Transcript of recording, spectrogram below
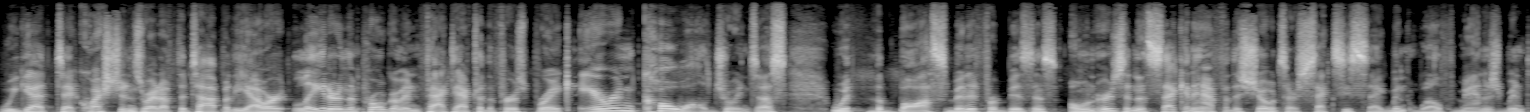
We got uh, questions right off the top of the hour. Later in the program, in fact, after the first break, Aaron Kowal joins us with the Boss Minute for business owners. In the second half of the show, it's our sexy segment, Wealth Management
